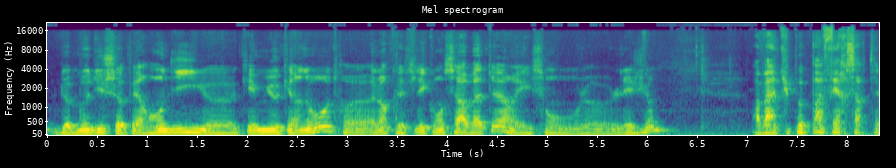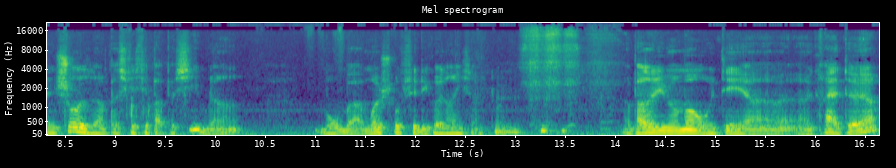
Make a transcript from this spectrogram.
de modus operandi euh, qui est mieux qu'un autre, euh, alors que les conservateurs, et ils sont légion, ah ben tu peux pas faire certaines choses hein, parce que c'est pas possible. Hein. Bon bah moi je trouve que c'est des conneries ça. à partir du moment où tu es un, créateur,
